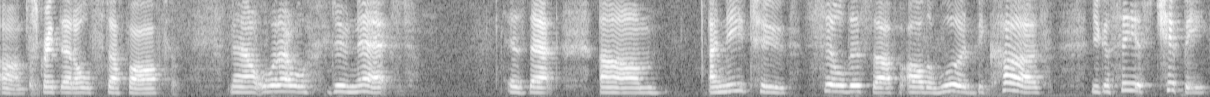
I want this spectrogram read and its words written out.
um, scrape that old stuff off. Now, what I will do next is that um, I need to seal this up, all the wood, because you can see it's chippy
